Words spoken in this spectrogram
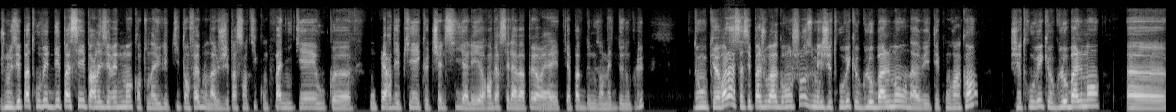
Je ne nous ai pas trouvé dépassés par les événements quand on a eu les petits temps faibles. Je n'ai pas senti qu'on paniquait ou qu'on perdait pied et que Chelsea allait renverser la vapeur et allait être capable de nous en mettre deux non plus. Donc euh, voilà, ça s'est pas joué à grand chose, mais j'ai trouvé que globalement, on avait été convaincant. J'ai trouvé que globalement, euh,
